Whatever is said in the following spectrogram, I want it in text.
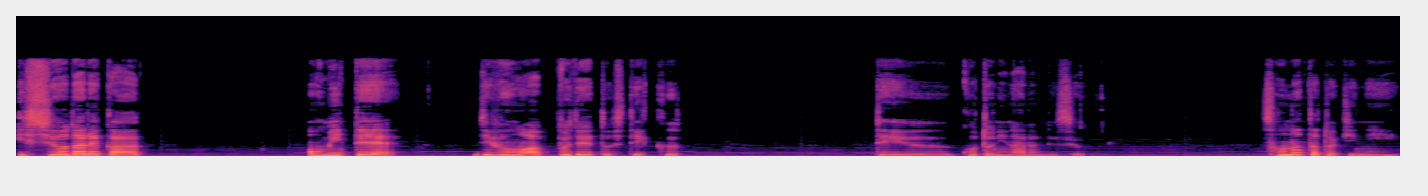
一生誰かを見て自分をアップデートしていくっていうことになるんですよ。そうなった時に、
